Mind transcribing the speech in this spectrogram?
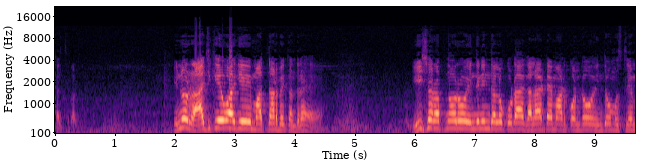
ಕೆಲಸಗಳು. ಇನ್ನು ರಾಜಕೀಯವಾಗಿ ಮಾತನಾಡಬೇಕಂದ್ರೆ ಈಶ್ವರಪ್ಪನವರು ಹಿಂದಿನಿಂದಲೂ ಕೂಡ ಗಲಾಟೆ ಮಾಡಿಕೊಂಡು ಹಿಂದೂ ಮುಸ್ಲಿಂ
